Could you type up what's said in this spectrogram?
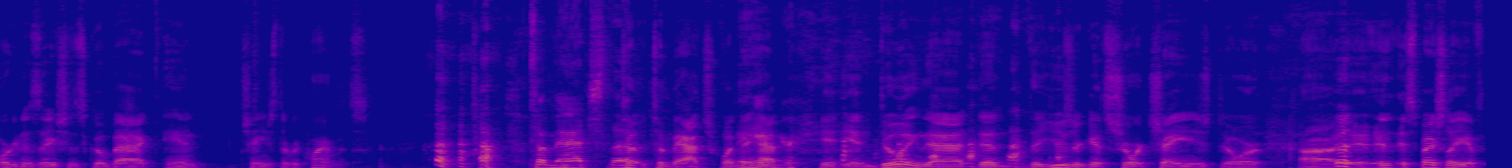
organizations go back and change the requirements to match the to, to match what behavior. they have. In, in, doing that, then the user gets shortchanged, or uh, especially if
